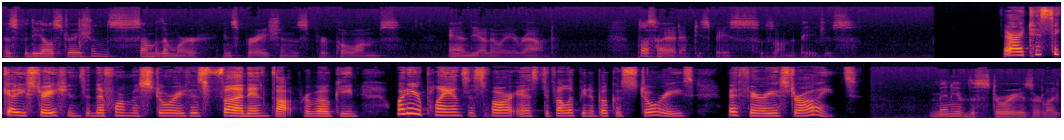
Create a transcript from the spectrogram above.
As for the illustrations, some of them were inspirations for poems and the other way around. Plus, I had empty spaces on the pages. The artistic illustrations in the form of stories is fun and thought provoking. What are your plans as far as developing a book of stories with various drawings? Many of the stories are like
